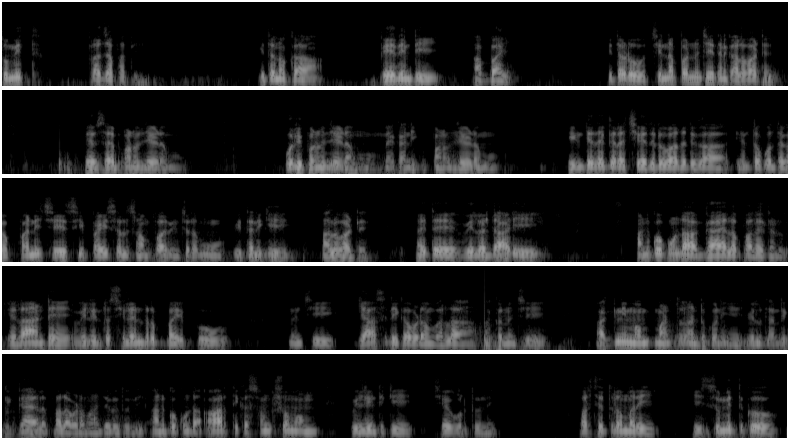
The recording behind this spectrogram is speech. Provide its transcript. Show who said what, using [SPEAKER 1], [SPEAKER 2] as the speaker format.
[SPEAKER 1] సుమిత్ ప్రజాపతి. ఇతను ఒక పేదింటి అబ్బాయి. ఇతడు చిన్నప్పటి నుంచి ఇతనికి అలవాటే. వ్యవసాయ పనులు చేయడము కూలి పనులు చేయడము మెకానిక్ పనులు చేయడము ఇంటి దగ్గర చేదుడు వాదుడుగా ఎంతో కొంతగా పని చేసి పైసలు సంపాదించడము ఇతనికి అలవాటే. అయితే వీళ్ళ డాడీ అనుకోకుండా గాయాల పాలవుతాడు. ఎలా అంటే వీళ్ళ ఇంట్లో సిలిండర్ పైపు నుంచి గ్యాస్ లీక్ అవ్వడం వల్ల అక్కడ నుంచి అగ్ని మం- మంటలు అంటుకొని వీళ్ళ తండ్రికి గాయాల పాలవడం అనేది జరుగుతుంది. అనుకోకుండా ఆర్థిక సంక్షోభం వీళ్ళ ఇంటికి చేకూరుతుంది. పరిస్థితుల్లో మరి ఈ సుమిత్కు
